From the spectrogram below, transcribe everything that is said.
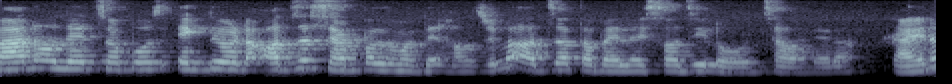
मानव लेट सपोज एक दुईवटा अझ स्याम्पल म देखाउँछु ल अझ तपाईँलाई सजिलो हुन्छ भनेर होइन?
